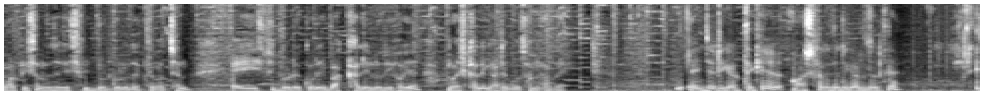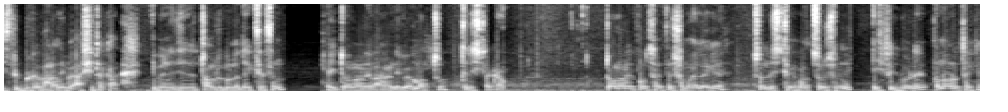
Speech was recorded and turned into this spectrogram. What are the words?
আমার পিছনে যে স্পিডবোটগুলো দেখতে পাচ্ছেন, এই স্পিডবোটে করেই বাকখালী নদী হয়ে মহেশখালী ঘাটে পৌঁছানো হবে। এই জেটিঘাট থেকে, মহেশখালী জেটিঘাট যেতে স্পিডবোটে ভাড়া নেবে আশি টাকা। এই যে ট্রলারগুলো দেখতেছেন, এই ট্রলারে ভাড়া নেবে মাত্র তিরিশ টাকা। ট্রলারে পৌঁছাতে সময় লাগে চল্লিশ থেকে পঁয়তাল্লিশ মিনিট স্পিডবোটে পনেরো থেকে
